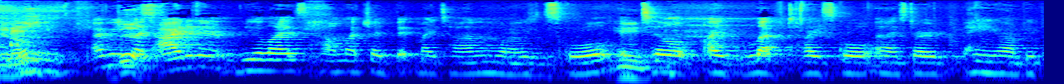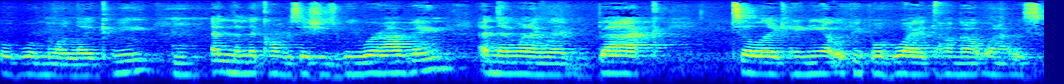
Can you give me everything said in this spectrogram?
You know? I mean, like I didn't realize how much I bit my tongue when I was in school Mm. until I left high school and I started hanging around people who were more like me, mm. and then the conversations we were having, and then when I went back to like hanging out with people who I had hung out when I was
